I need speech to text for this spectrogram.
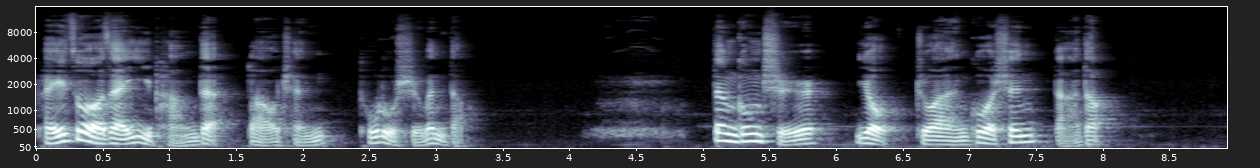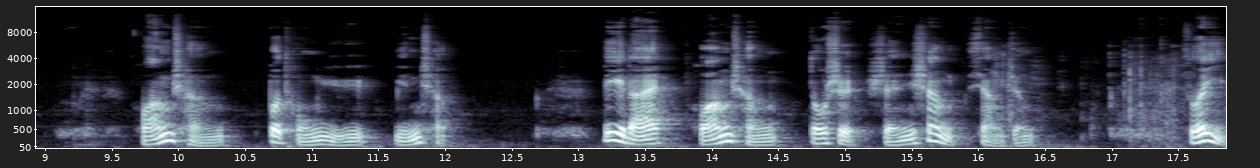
陪坐在一旁的老臣吐鲁什问道。邓公池又转过身答道：“皇城不同于民城，历来皇城都是神圣象征，所以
